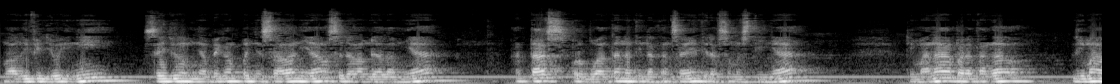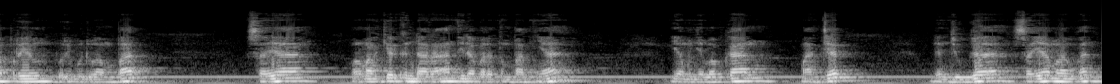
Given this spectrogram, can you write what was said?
Melalui video ini, saya juga menyampaikan penyesalan yang sedalam-dalamnya atas perbuatan dan tindakan saya yang tidak semestinya di mana pada tanggal 5 April 2024 saya memarkir kendaraan tidak pada tempatnya yang menyebabkan macet dan juga saya melakukan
